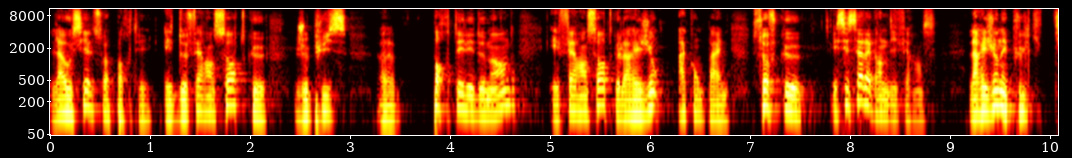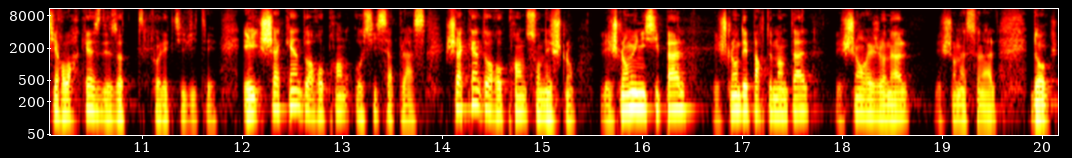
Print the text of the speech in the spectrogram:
là aussi elles soient portés, et de faire en sorte que je puisse euh, porter les demandes et faire en sorte que la région accompagne. Sauf que, et c'est ça la grande différence, la région n'est plus le tiroir caisse des autres collectivités. Et chacun doit reprendre aussi sa place. Chacun doit reprendre son échelon. L'échelon municipal, l'échelon départemental, l'échelon régional, l'échelon national. Donc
